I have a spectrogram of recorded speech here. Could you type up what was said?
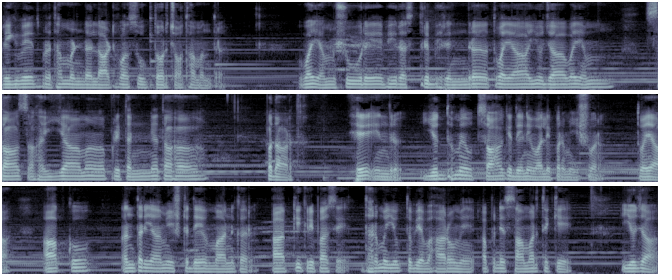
ऋग्वेद प्रथम मंडल, आठवां सूक्त और चौथा मंत्र। वयम शूरेभिरस्त्रिभिरिंद्र त्वया युजा वयम सा सहयाम प्रतन्यतः। पदार्थ, हे इंद्र, युद्ध में उत्साह के देने वाले परमेश्वर, त्वया आपको अंतर्यामी इष्ट देव मानकर आपकी कृपा से धर्मयुक्त व्यवहारों में अपने सामर्थ्य के युजा,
